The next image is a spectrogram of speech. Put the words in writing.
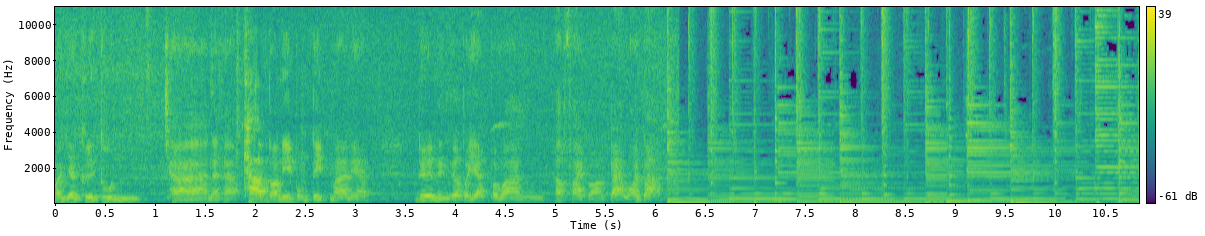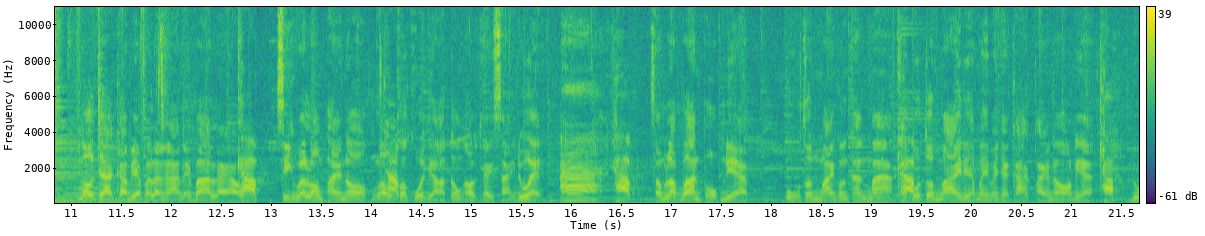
มันยังคืนทุนช้านะครับครับตอนนี้ผมติดมาเนี่ย เดือนหนึ่งก็ประหยัดประมาณค่าไฟประมาณ 800 บาท นอกจากการประหยัดพลังงานในบ้านแล้ว ครับสิ่งแวดล้อมภายนอกเราครับ ก็ควรจะต้องเอาใจใส่ด้วยอ่าครับ สำหรับบ้านผมเนี่ยปลูกต้นไม้ค่อนข้างมากครับปลูกต้นไม้ที่ทำให้บรรยากาศภายนอกเนี่ยครับ ดู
